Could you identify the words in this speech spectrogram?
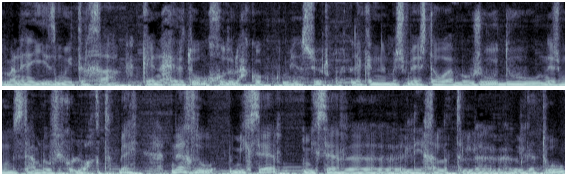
معناها يلزموا يترخى. كان حيرته خذوا لحكوك bien sûr لكن المشماش توا موجود ونجموا نستعملوه في كل وقت. باهي ناخذوا mixeur mixeur آه، اللي يخلط ال- الجاتو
